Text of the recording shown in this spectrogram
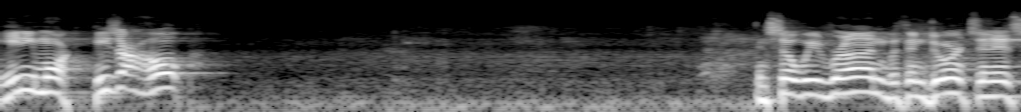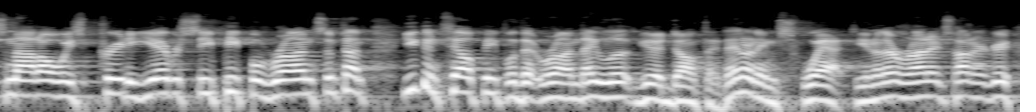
anymore. He's our hope. And so we run with endurance, and it's not always pretty. You ever see people run? Sometimes you can tell people that run, they look good, don't they? They don't even sweat. You know, they're running, it's 100 degrees.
